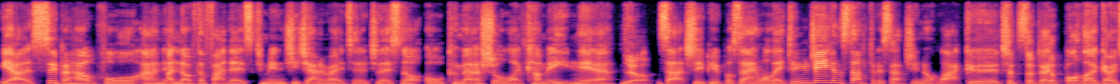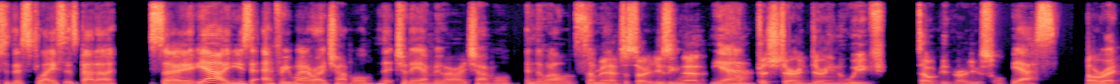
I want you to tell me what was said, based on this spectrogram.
yeah, it's super helpful. And I love the fact that it's community generated. It's not all commercial, like come eat here. Yeah. It's actually people saying, well, they do vegan stuff, but it's actually not that good. So don't bother, go to this place, it's better. So yeah, I use it everywhere I travel, literally everywhere I travel in the world. So I may have to start using that yeah, vegetarian during the week. That would be very useful. yes. All right.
